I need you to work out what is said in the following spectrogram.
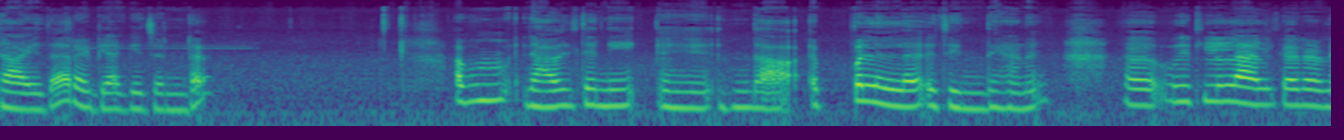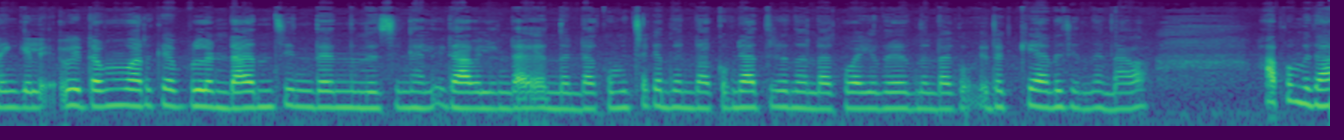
ചായ ഇതാ റെഡിയാക്കിയിട്ടുണ്ട് അപ്പം രാവിലെ തന്നെ എന്താ എപ്പോഴുള്ള ചിന്തയാണ്. വീട്ടിലുള്ള ആൾക്കാരാണെങ്കിൽ വീട്ടമ്മമാർക്ക് എപ്പോഴും ഉണ്ടാകുന്ന ചിന്ത എന്തെന്ന് വെച്ച് കഴിഞ്ഞാൽ രാവിലെ ഉണ്ടാകുക എന്തുണ്ടാക്കും ഉച്ചയ്ക്ക് എന്തുണ്ടാക്കും രാത്രി എന്തുണ്ടാക്കും വൈകുന്നേരം എന്തുണ്ടാക്കും ഇതൊക്കെയാണ് ചിന്ത ഉണ്ടാവുക. അപ്പം ഇതാ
